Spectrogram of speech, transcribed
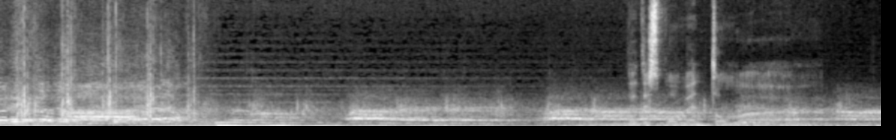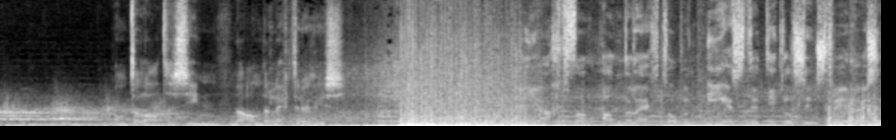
Dit is het moment om, eh, om te laten zien dat Anderlecht terug is. De jacht van Anderlecht op een eerste titel sinds 2017.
